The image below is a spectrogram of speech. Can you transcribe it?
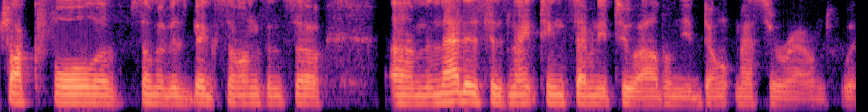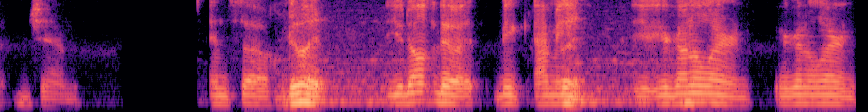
chock full of some of his big songs. And so, um, and that is his 1972 album, You Don't Mess Around with Jim. And so, do it. You don't do it. Be, I mean, you're going to learn. You're going to learn.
